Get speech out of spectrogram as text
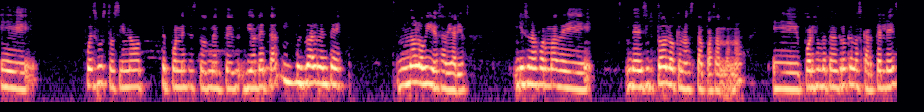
eh, pues justo si no te pones estos lentes violeta, pues probablemente no lo vives a diario. Y es una forma de, de decir todo lo que nos está pasando, ¿no? Eh, por ejemplo, también creo que los carteles,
